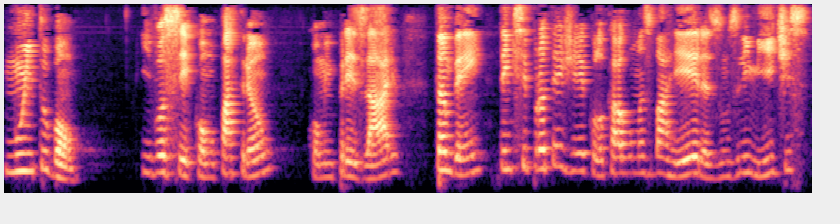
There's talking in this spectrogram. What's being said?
muito bom. E você, como patrão, como empresário, também tem que se proteger, colocar algumas barreiras, uns limites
